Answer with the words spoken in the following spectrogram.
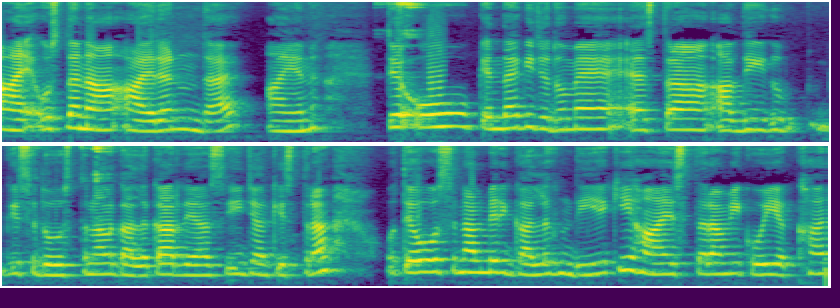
ਆਇ ਉਸ ਦਾ ਨਾਮ ਆਇਰਨ ਹੁੰਦਾ ਹੈ, ਆਇਨ। ਤੇ ਉਹ ਕਹਿੰਦਾ ਕਿ ਜਦੋਂ ਮੈਂ ਇਸ ਤਰ੍ਹਾਂ ਆਪਦੀ ਕਿਸੇ ਦੋਸਤ ਨਾਲ ਗੱਲ ਕਰ ਰਿਹਾ ਸੀ ਜਾਂ ਕਿਸ ਤਰ੍ਹਾਂ ਉਹ ਤੇ ਉਸ ਨਾਲ ਮੇਰੀ ਗੱਲ ਹੁੰਦੀ ਹੈ ਕਿ ਹਾਂ, ਇਸ ਤਰ੍ਹਾਂ ਵੀ ਕੋਈ ਅੱਖਾਂ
